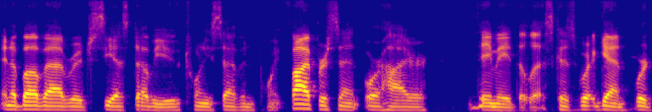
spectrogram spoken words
an above average CSW 27.5% or higher, they made the list because we're again we're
